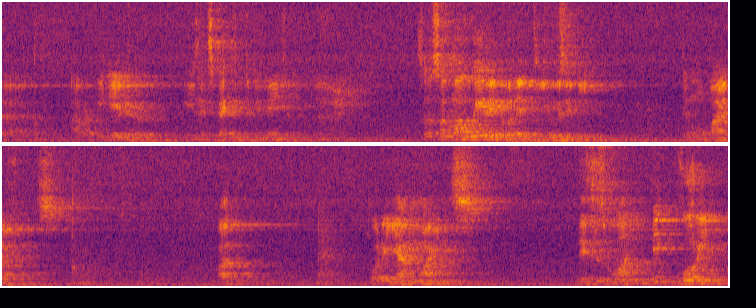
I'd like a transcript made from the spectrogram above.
uh, our behavior is expected to be major. So somehow we regulate using the mobile phones. But for the young minds, this is one big worry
